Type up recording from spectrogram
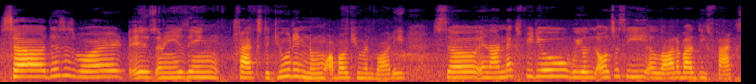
So this is what is amazing facts that you didn't know about human body. So in our next video we'll also see a lot about these facts.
